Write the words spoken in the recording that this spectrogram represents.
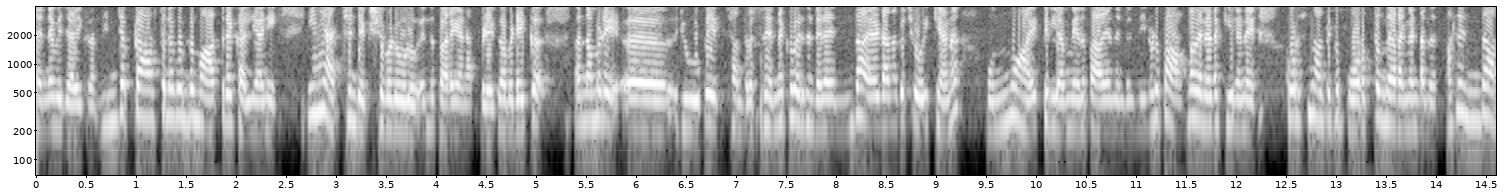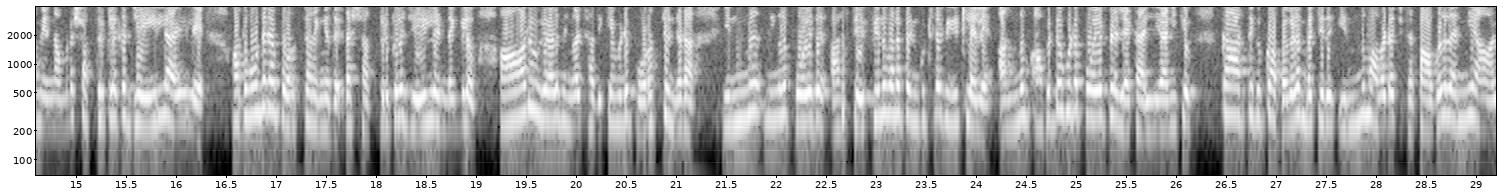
തന്നെ വിചാരിക്കണം. നിന്റെ പ്രാർത്ഥന കൊണ്ട് മാത്രമേ കല്യാണി ഇനി അച്ഛൻ രക്ഷപ്പെടുള്ളൂ എന്ന് പറയാണ്. അപ്പോഴേക്കും അവിടേക്ക് നമ്മുടെ രൂപയും ചന്ദ്രസേനൊക്കെ വരുന്നുണ്ട്. എന്തായടാന്നൊക്കെ ചോദിക്കാണ്. ഒന്നും ആയിട്ടില്ല അമ്മ എന്ന് പറയുന്നുണ്ട്. നിന്നോട് പറഞ്ഞതല്ലേടാ കിരണേ കുറച്ച് നാളത്തേക്ക് പുറത്തൊന്നും ഇറങ്ങേണ്ടത് അതെന്താ നമ്മുടെ ശത്രുക്കളൊക്കെ ജയിലിലായില്ലേ? അതുകൊണ്ട് ഞാൻ പുറത്തിറങ്ങിയത്. എടാ ശത്രുക്കൾ ജയിലിലുണ്ടെങ്കിലും ആരും ഒരാൾ നിങ്ങളെ ചതിക്കാൻ വേണ്ടി പുറത്തുണ്ടടാ. ഇന്ന് നിങ്ങൾ പോയത് ആ സ്റ്റെഫി എന്ന് പറഞ്ഞ പെൺകുട്ടിയുടെ വീട്ടിലല്ലേ? അന്നും അവരുടെ കൂടെ പോയപ്പോഴല്ലേ കല്യാണിക്കും കാർത്തിക്കും അപകടം പറ്റിയത്? ഇന്നും അവിടെ വെച്ചിട്ട്. അപ്പൊ അവൾ തന്നെ ആൾ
